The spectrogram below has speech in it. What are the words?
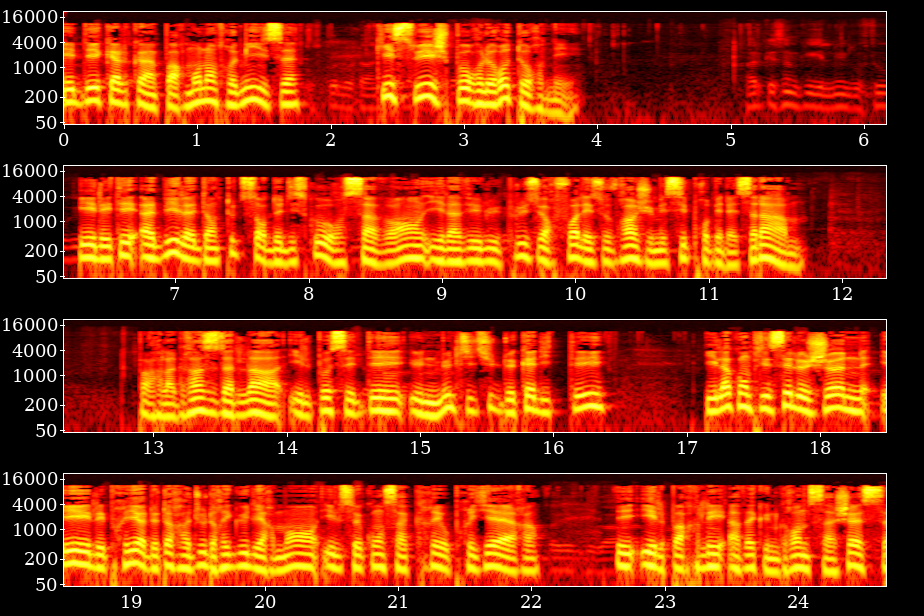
aider quelqu'un par mon entremise, qui suis-je pour le retourner? Il était habile dans toutes sortes de discours savants. Il avait lu plusieurs fois les ouvrages du Messie premier salam. Par la grâce d'Allah, il possédait une multitude de qualités. Il accomplissait le jeûne et les prières de Tahajjud régulièrement. Il se consacrait aux prières et il parlait avec une grande sagesse.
